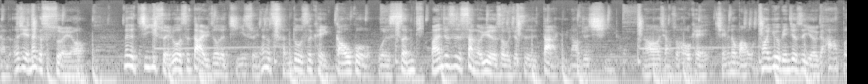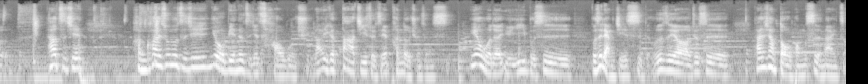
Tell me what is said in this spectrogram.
样子，而且那个水哦，那个积水，如果是大雨之后的积水，那个程度是可以高过我的身体。反正就是上个月的时候，就是大雨，然后我就骑，然后想说 OK，前面都蛮稳。突然右边就是有一个阿伯，他直接很快速度，直接右边就直接超过去，然后一个大积水直接喷得我全身湿。因为我的雨衣不是不是两节式的，我是只有就是它是像斗篷式的那一种，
